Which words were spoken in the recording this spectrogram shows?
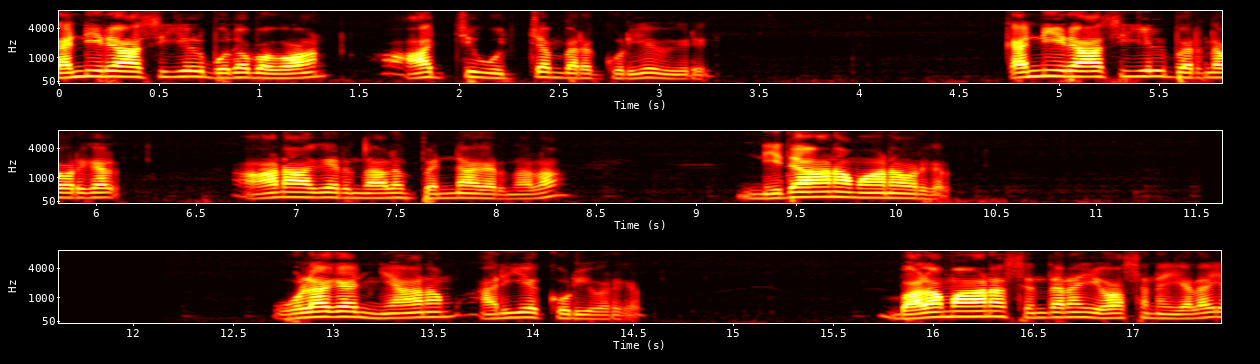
கன்னி ராசியில் புத பகவான் ஆட்சி உச்சம் பெறக்கூடிய வீடு. கன்னி ராசியில் பிறந்தவர்கள் ஆணாக இருந்தாலும் பெண்ணாக இருந்தாலும் நிதானமானவர்கள். உலக ஞானம் அறியக்கூடியவர்கள். பலமான சிந்தனை யோசனைகளை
